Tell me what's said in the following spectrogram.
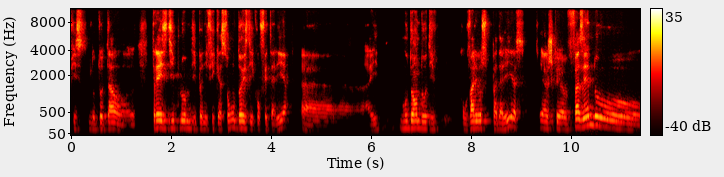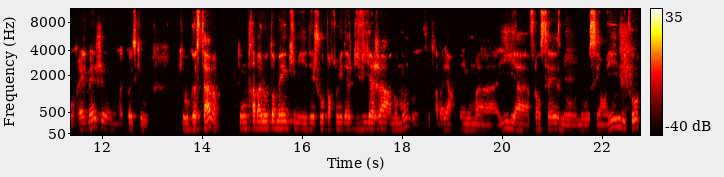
fiz no total três diplomas de panificação, dois de confeitaria, uh, aí mudando de, com várias padarias. E acho que fazendo realmente uma coisa que eu, que eu gostava, que é um trabalho também que me deixou a oportunidade de viajar no mundo. Eu fui trabalhar em uma ilha francesa no, no Oceano Índico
